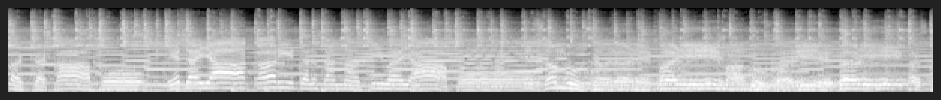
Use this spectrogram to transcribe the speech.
કષ્ટ કાપો. એ દયા કરી દર્શન શિવયાપો શંભુ શરણે પડી માંગુ ઘડી ઘડી કષ્ટ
